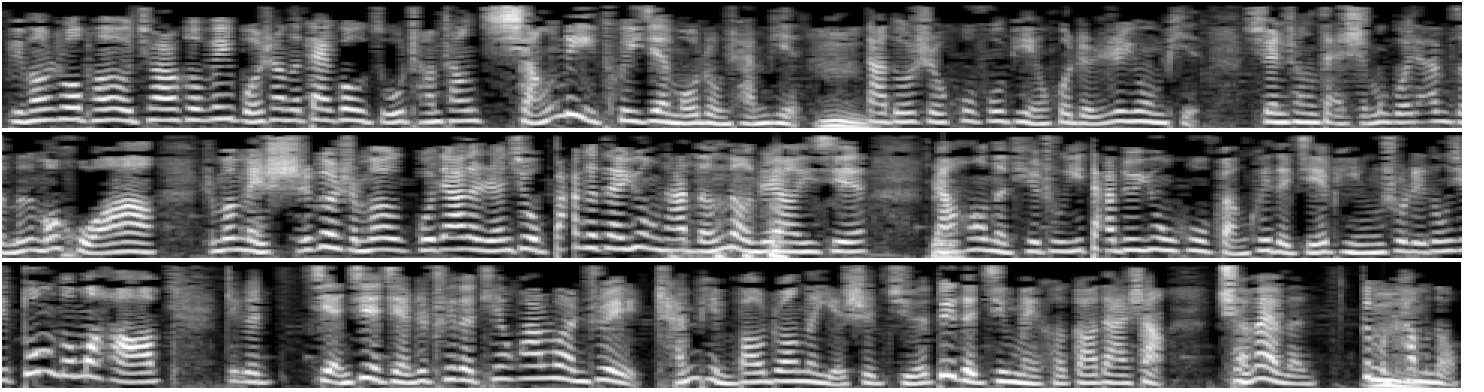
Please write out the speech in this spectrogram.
比方说朋友圈和微博上的代购族常常强力推荐某种产品，嗯大多是护肤品或者日用品，宣称在什么国家怎么怎么火啊，什么每十个什么国家的人就有八个在用它等等这样一些，然后呢贴出一大堆用户反馈的截屏，说这东西多么多么好，这个简介简直吹得天花乱坠，产品包装呢也是绝对的精美和高大上，全外文根本看不懂。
